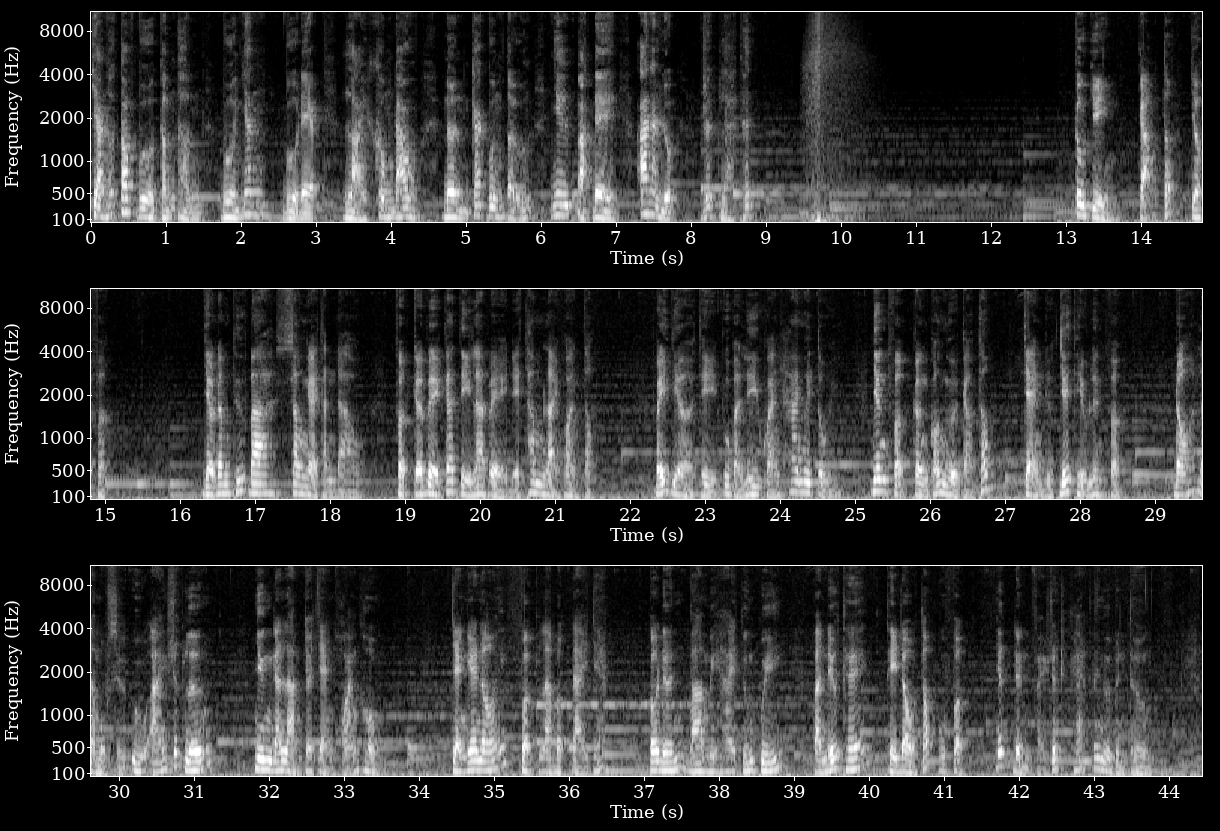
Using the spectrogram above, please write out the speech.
Chàng hớt tóc vừa cẩn thận, vừa nhanh, vừa đẹp, lại không đau, nên các vương tử như Bạc Đề, A Luật rất là thích. Câu chuyện cạo tóc cho Phật Vào năm thứ ba sau ngày thành đạo, Phật trở về Ca Tỳ La Vệ để thăm lại hoàng tộc. Bấy giờ thì U Bà Ly khoảng 20 tuổi, nhân Phật cần có người cạo tóc, chàng được giới thiệu lên Phật. Đó là một sự ưu ái rất lớn, nhưng đã làm cho chàng hoảng hồn. Chàng nghe nói Phật là bậc đại giác, có đến 32 tướng quý và nếu thế thì đầu tóc của Phật nhất định phải rất khác với người bình thường.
